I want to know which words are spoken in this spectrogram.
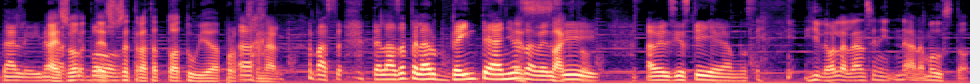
Dale. Y nada, eso, de eso se trata toda tu vida profesional. te la vas a pelar 20 años a ver si a ver si es que llegamos. y luego la lancen y nada, no me gustó.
